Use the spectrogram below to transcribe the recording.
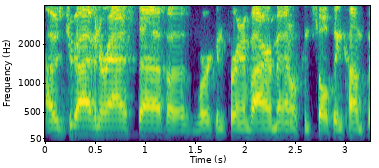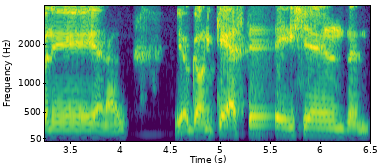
I was driving around and stuff. I was working for an environmental consulting company, and I was, you know, going to gas stations and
